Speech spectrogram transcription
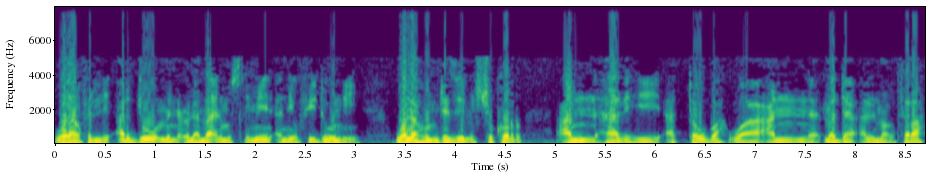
ويغفر لي. أرجو من علماء المسلمين أن يفيدوني ولهم جزيل الشكر عن هذه التوبة وعن مدى المغفرة.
